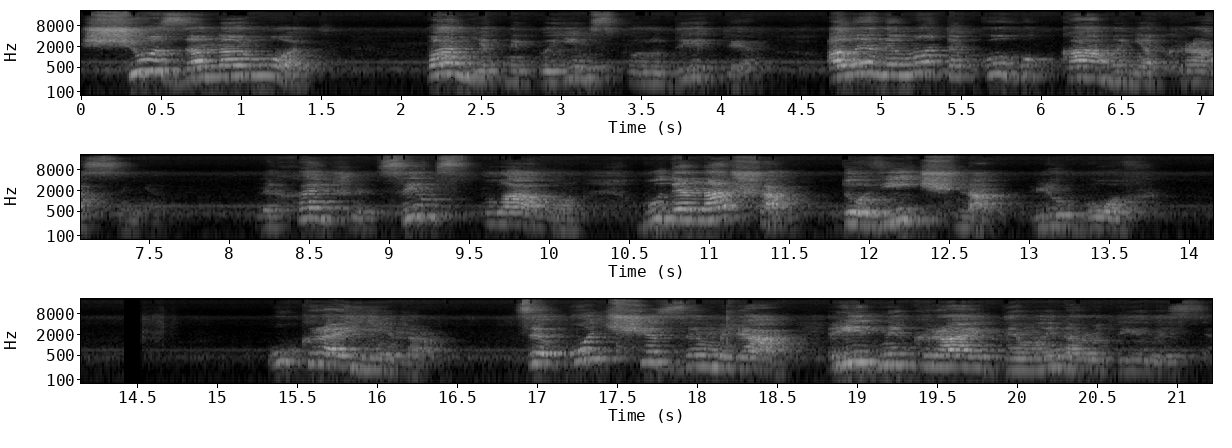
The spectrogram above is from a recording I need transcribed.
Що за народ? Пам'ятник би їм спорудити, але нема такого каменя красення. Нехай же цим сплавом буде наша довічна любов. Україна це отча земля, рідний край, де ми народилися.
